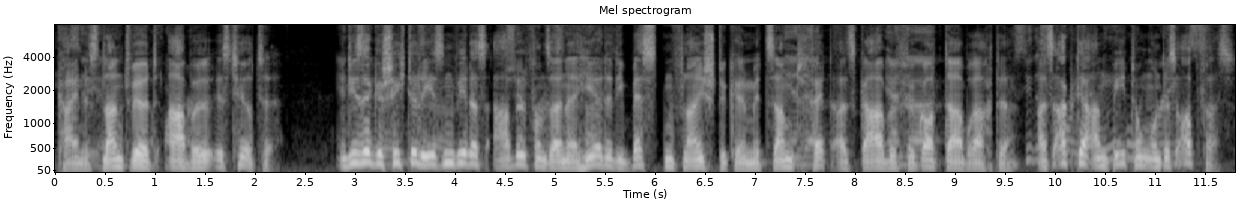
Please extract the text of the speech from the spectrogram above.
Kain ist Landwirt, Abel ist Hirte. In dieser Geschichte lesen wir, dass Abel von seiner Herde die besten Fleischstücke mitsamt Fett als Gabe für Gott darbrachte, als Akt der Anbetung und des Opfers.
